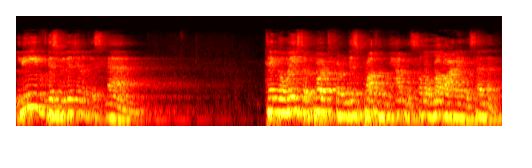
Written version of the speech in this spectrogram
Leave this religion of Islam. Take away support from this Prophet Muhammad sallallahu alayhi wasallam.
